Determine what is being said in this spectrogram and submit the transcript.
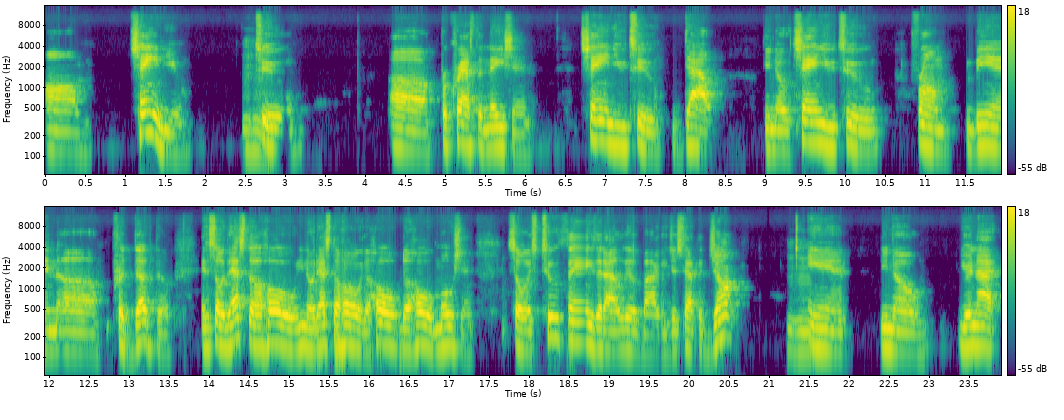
um chain you mm-hmm. to uh procrastination chain you to doubt you know chain you to from being uh productive. And so that's the whole you know that's the whole the whole the whole motion. So it's two things that i live by. You just have to jump mm-hmm. and you know you're not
